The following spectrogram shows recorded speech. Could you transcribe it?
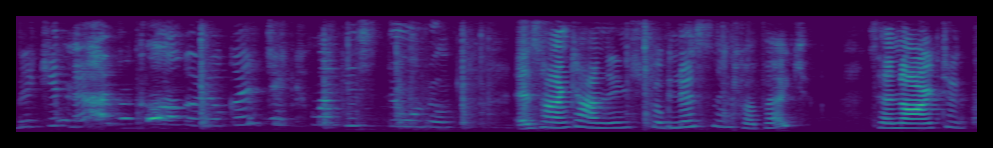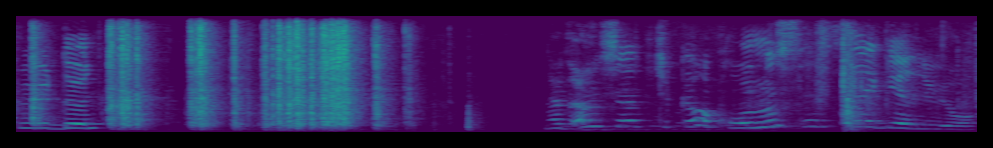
Peki nerede kaldı? Yukarı çıkmak istiyorum. E sen kendin çıkabilirsin köpek. Sen artık büyüdün. Neden ses çıkıyor? Konu sesi geliyor.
